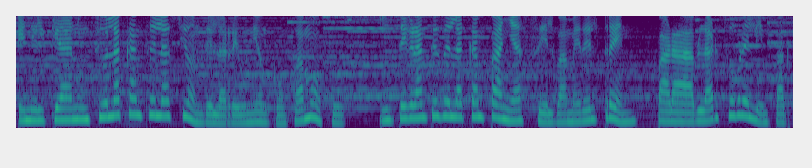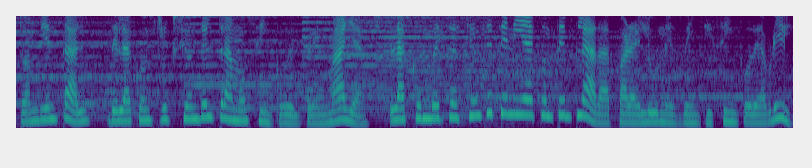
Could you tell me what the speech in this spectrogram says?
en el que anunció la cancelación de la reunión con famosos, integrantes de la campaña Sélvame del Tren, para hablar sobre el impacto ambiental de la construcción del tramo 5 del tren Maya. La conversación se tenía contemplada para el lunes 25 de abril.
